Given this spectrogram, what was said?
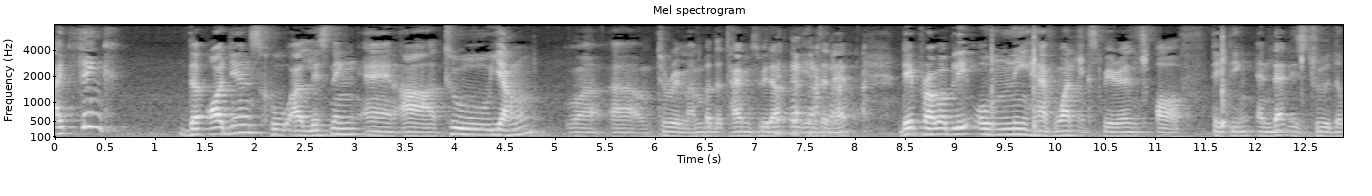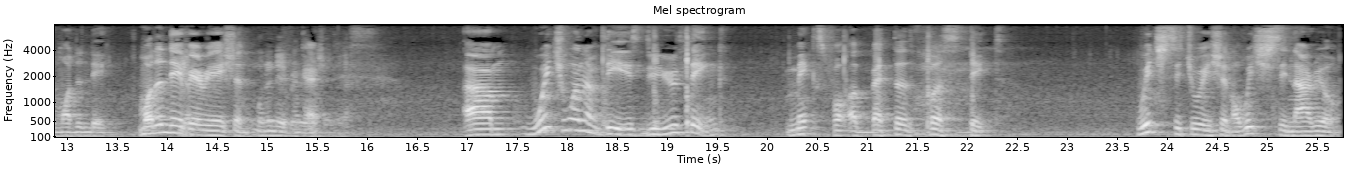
I think the audience who are listening and are too young well, um, to remember the times without the internet, they probably only have one experience of dating, and that is through the modern day, modern day variation. Modern day Okay. variation, yes. Um, which one of these do you think makes for a better first date? Which situation or which scenario?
